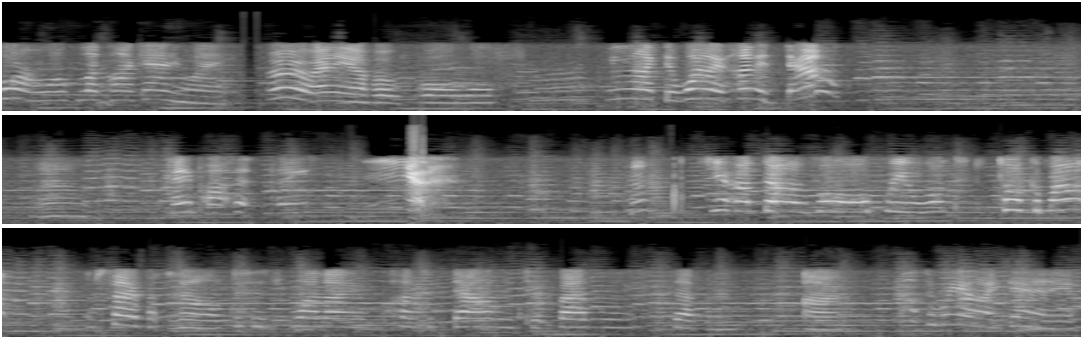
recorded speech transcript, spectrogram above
werewolf look like anyway? Oh, any other werewolf. You mean like the one I hunted down? Um, can you pause it, please? Yeah. Hmm? Do you hunt down the werewolf we wanted to talk about? I'm sorry, but no, this is one I hunted down in 2007. Uh, what's the real identity of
